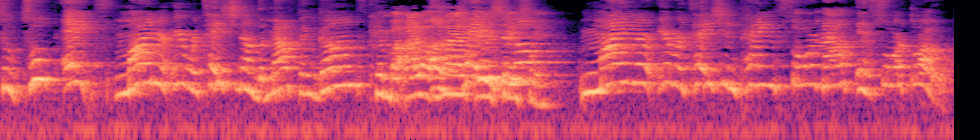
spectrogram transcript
to toothaches, minor irritation of the mouth and gums, Kim, but I don't have irritation. Minor irritation, pain, sore mouth, and sore throat.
